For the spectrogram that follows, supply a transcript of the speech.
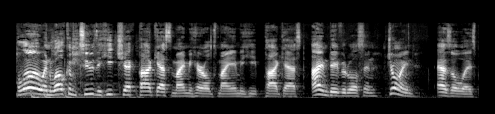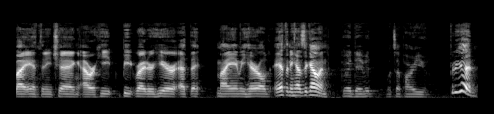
Hello and welcome to the Heat Check podcast, the Miami Herald's Miami Heat podcast. I'm David Wilson, joined as always by Anthony Chang, our Heat beat writer here at the Miami Herald. Anthony, how's it going? Good, David. What's up? How are you? Pretty good.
